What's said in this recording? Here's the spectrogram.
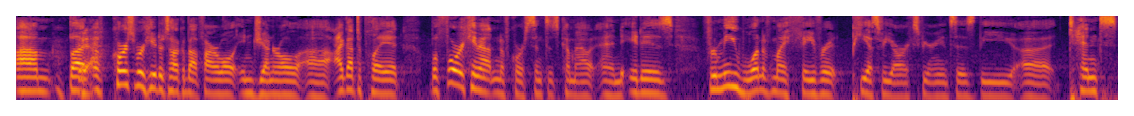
Um, but Yeah. of course, we're here to talk about Firewall in general. Uh, I got to play it before it came out, and of course, since it's come out, and it is for me one of my favorite PSVR experiences. The uh, tense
